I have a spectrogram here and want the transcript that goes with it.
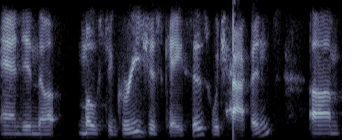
and in the most egregious cases, which happens, um,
